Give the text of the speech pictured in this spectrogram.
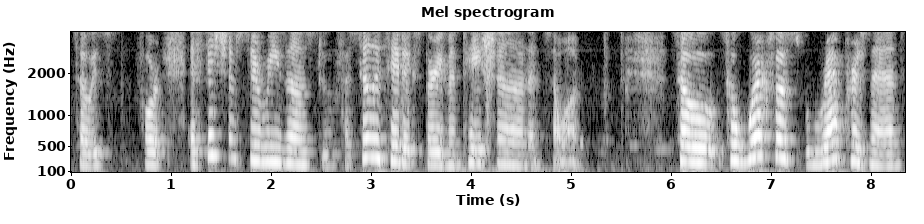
So it's for efficiency reasons, to facilitate experimentation, and so on. So, so workflows represent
